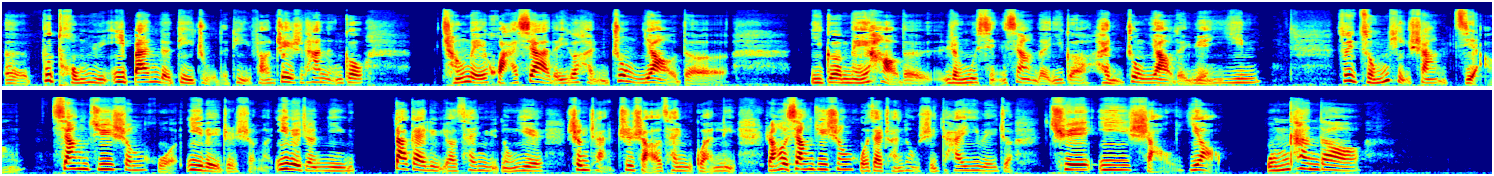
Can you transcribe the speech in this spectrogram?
呃，不同于一般的地主的地方，这也是他能够成为华夏的一个很重要的、一个美好的人物形象的一个很重要的原因。所以总体上讲，乡居生活意味着什么？意味着你。大概率要参与农业生产，至少要参与管理。然后乡居生活在传统时，它意味着缺医少药。我们看到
